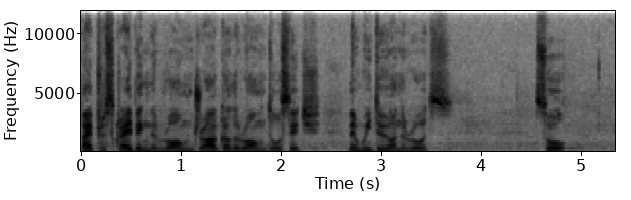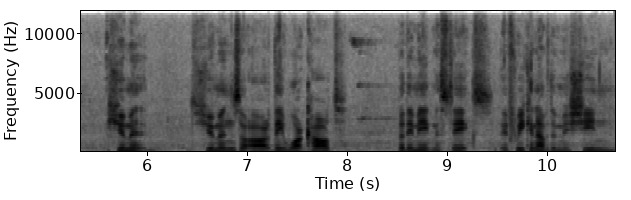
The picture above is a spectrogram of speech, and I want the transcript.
by prescribing the wrong drug or the wrong dosage than we do on the roads. So human, humans are, they work hard, but they make mistakes. If we can have the machine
